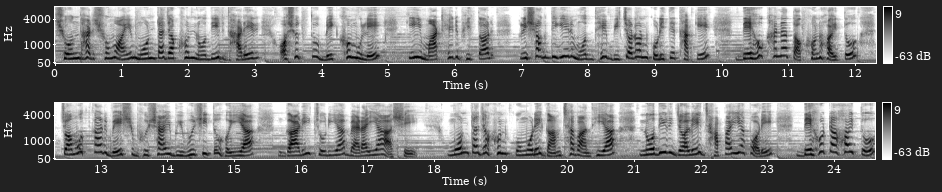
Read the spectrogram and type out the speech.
সন্ধ্যার সময় মনটা যখন নদীর ধারের অসত্য বৃক্ষমূলে কি মাঠের ভিতর কৃষকদিগের মধ্যে বিচরণ করিতে থাকে, দেহখানা তখন হয়তো চমৎকার বেশভূষায় বিভূষিত হইয়া গাড়ি চড়িয়া বেড়াইয়া আসে। মনটা যখন কোমরে গামছা বাঁধিয়া নদীর জলে ঝাঁপাইয়া পড়ে, দেহটা হয়তো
